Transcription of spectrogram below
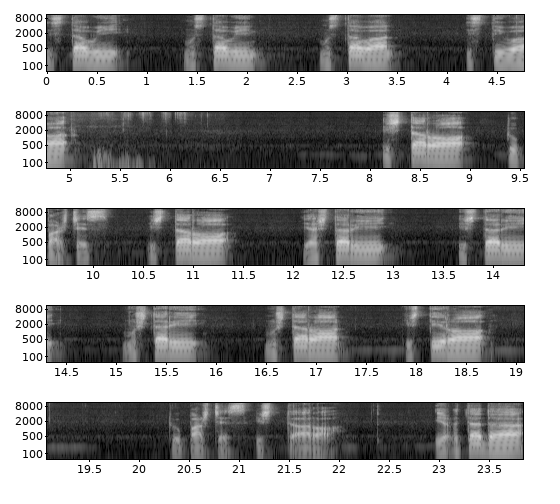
استوي مستو مستوى استواء اشترى to purchase اشترى يشتري اشتري مشتري مشترى اشترى to purchase اشترى اعتدى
